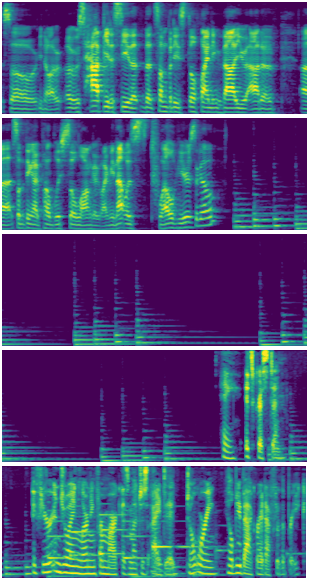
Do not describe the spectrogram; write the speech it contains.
so you know, I, I, was happy to see that that somebody's still finding value out of uh, something I published so long ago. I mean, that was 12 years ago. Hey, it's Kristen. If you're enjoying learning from Marc as much as I did, don't worry, he'll be back right after the break.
